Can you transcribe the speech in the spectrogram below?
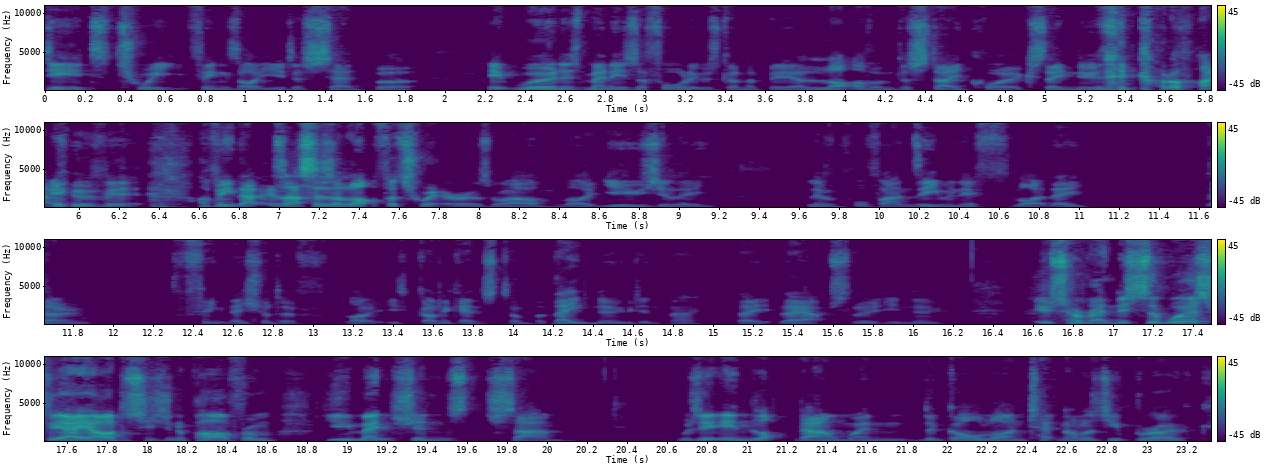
did tweet things like you just said, but it weren't as many as I thought it was going to be. A lot of them just stayed quiet because they knew they'd got away with it. I think that that says a lot for Twitter as well. Like usually, Liverpool fans, even if like they don't think they should have like he's got against them, but they knew, didn't they? They they absolutely knew. It was horrendous. It's the worst VAR decision, apart from you mentioned Sam. Was it in lockdown when the goal line technology broke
